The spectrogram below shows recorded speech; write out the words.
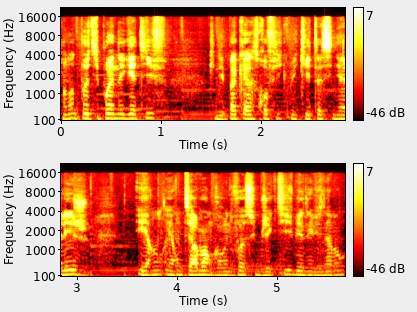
Un autre petit point négatif, qui n'est pas catastrophique mais qui est à signaler, et, entièrement encore une fois subjectif bien évidemment.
